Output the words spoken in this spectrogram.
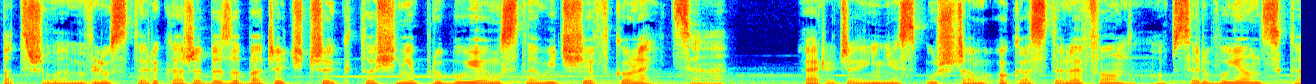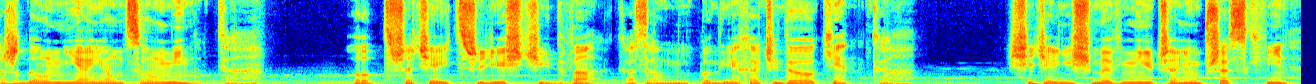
Patrzyłem w lusterka, żeby zobaczyć, czy ktoś nie próbuje ustawić się w kolejce. RJ nie spuszczał oka z telefonu, obserwując każdą mijającą minutę. O 3.32 kazał mi podjechać do okienka. Siedzieliśmy w milczeniu przez chwilę,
